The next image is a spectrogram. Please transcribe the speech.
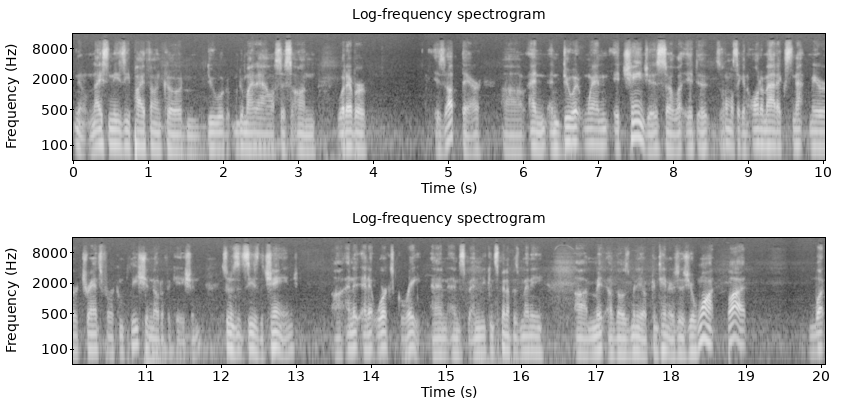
you know, nice and easy Python code and do do my analysis on whatever is up there. Uh, and and do it when it changes. So it, it's almost like an automatic SnapMirror transfer completion notification as soon as it sees the change, uh, and it, and it works great. And and and you can spin up as many uh, of those Minio containers as you want. But what?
